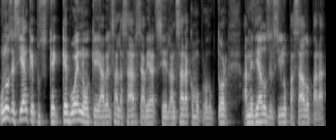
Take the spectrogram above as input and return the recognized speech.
Unos decían que, pues, qué bueno que Abel Salazar se, había, se lanzara como productor a mediados del siglo pasado para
